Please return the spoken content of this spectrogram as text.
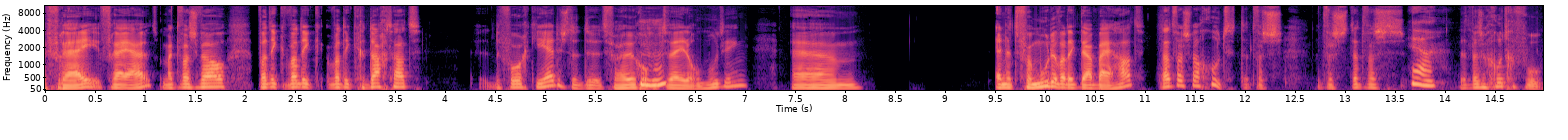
vrij, vrij uit. Maar het was wel wat ik, wat ik, wat ik gedacht had de vorige keer. Dus de, de- het verheugen op Mhm. de tweede ontmoeting. Ehm, en het vermoeden wat ik daarbij had, dat was wel goed. Dat was, dat was, dat was, Ja, dat was een goed gevoel.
